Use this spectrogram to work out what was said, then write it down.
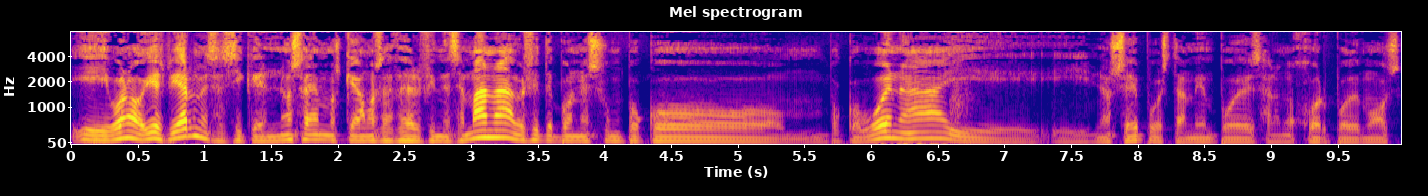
Y bueno, hoy es viernes, así que no sabemos qué vamos a hacer el fin de semana, a ver si te pones un poco, un poco buena y, y no sé, pues también pues a lo mejor podemos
